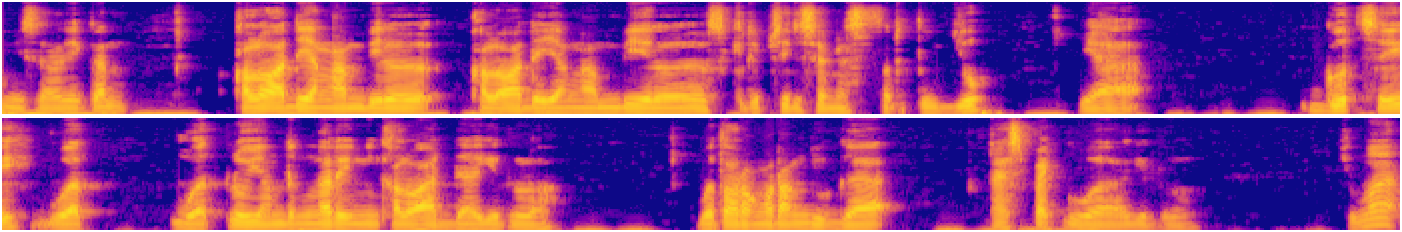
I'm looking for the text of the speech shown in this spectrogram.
misalnya kan. Kalau ada yang ngambil kalau ada yang ngambil skripsi di semester 7 ya good sih buat buat lu yang denger ini kalau ada gitu loh. Buat orang-orang juga respect gua gitu loh. Cuma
